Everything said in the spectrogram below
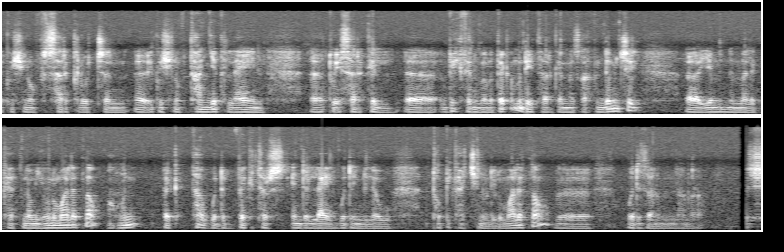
equation of circle ኦችን equation of tangent line to circle vector ን በመጠቀም እንዴት አድርገን መጻፍ እንደምንችል የምንመለከት ነው የሚሆኑ ማለት ነው። አሁን በቀጥታ ወደ vectors and line ወደሚለው topic አችን ነው ሌሎ ማለት ነው። ወደዛ ነው የምናመራው። እሺ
